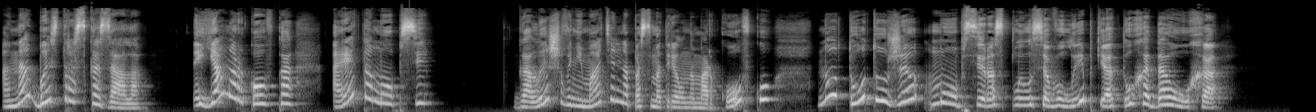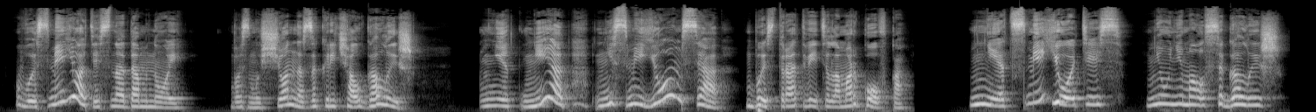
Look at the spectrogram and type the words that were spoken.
она быстро сказала «Я морковка, а это мопси». Галыш внимательно посмотрел на морковку, но тут уже мопси расплылся в улыбке от уха до уха. «Вы смеетесь надо мной!» – возмущенно закричал Галыш. «Нет-нет, не смеемся!» – быстро ответила морковка. «Нет, смеетесь!» – не унимался Галыш.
